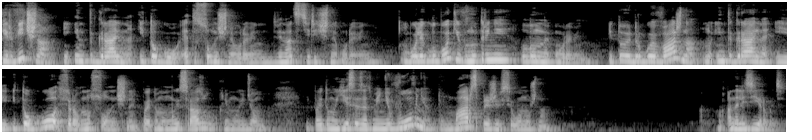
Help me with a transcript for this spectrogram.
Первично и интегрально итого это солнечный уровень, 12-ричный уровень. Более глубокий внутренний лунный уровень. И то, и другое важно, но интегрально и итого все равно солнечный. Поэтому мы сразу к нему идем. И поэтому, если затмение в Овне, то Марс прежде всего нужно анализировать.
